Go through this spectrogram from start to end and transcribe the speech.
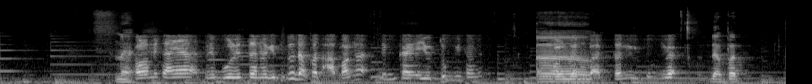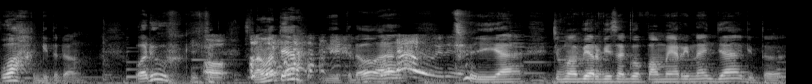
nah Kalau misalnya seribu listener gitu tuh dapat apa nggak? Tim kayak YouTube misalnya? Eh, Golden button gitu nggak? dapat wah gitu dong waduh gitu Oh. selamat ya gitu doang tahu iya cuma biar bisa gue pamerin aja gitu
